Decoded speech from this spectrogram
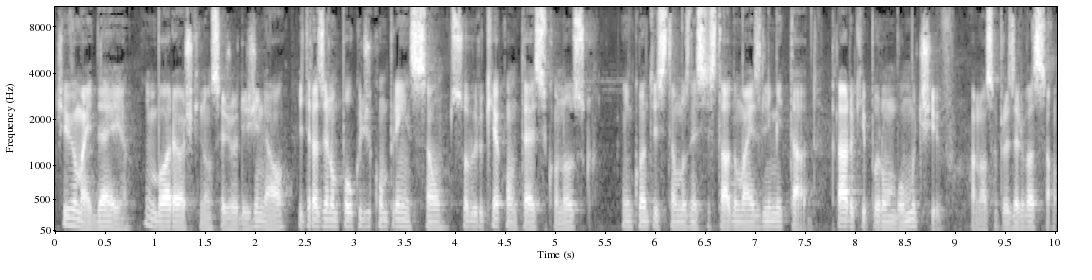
Tive uma ideia, embora eu acho que não seja original, de trazer um pouco de compreensão sobre o que acontece conosco enquanto estamos nesse estado mais limitado. Claro que por um bom motivo, a nossa preservação.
